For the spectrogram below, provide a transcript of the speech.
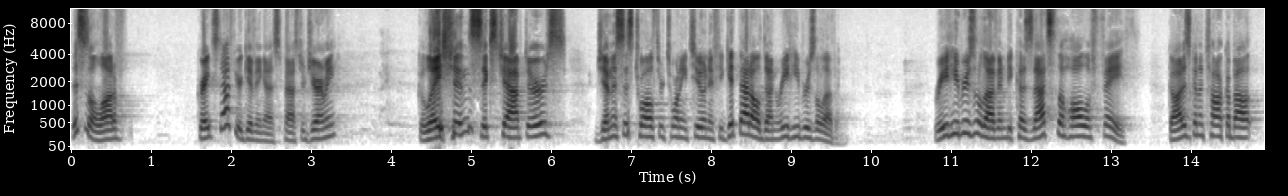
This is a lot of great stuff you're giving us, Pastor Jeremy. Galatians, six chapters, Genesis 12 through 22. And if you get that all done, read Hebrews 11. Read Hebrews 11 because that's the hall of faith. God is going to talk about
